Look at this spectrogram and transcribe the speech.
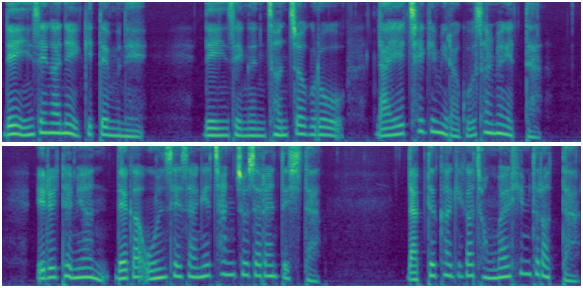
내 인생 안에 있기 때문에 내 인생은 전적으로 나의 책임이라고 설명했다. 이를테면 내가 온 세상의 창조자란 뜻이다. 납득하기가 정말 힘들었다.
